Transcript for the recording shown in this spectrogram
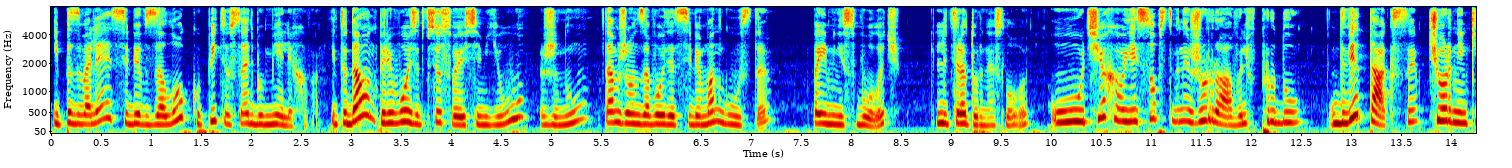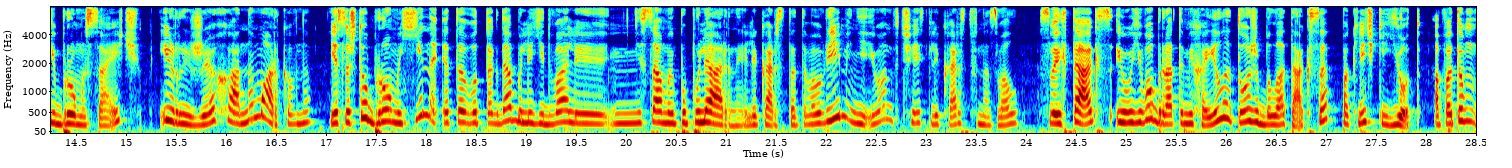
и позволяет себе в залог купить усадьбу Мелехова. И туда он перевозит всю свою семью, жену. Там же он заводит себе мангуста по имени Сволочь, литературное слово. У Чехова есть собственный журавль в пруду, две таксы, черненький Бром Исаич и рыжая Ханна Марковна. Если что, Бром и Хина это вот тогда были едва ли не самые популярные лекарства того времени, и он в честь лекарств назвал своих такс, и у его брата Михаила тоже была такса по кличке Йод. А потом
